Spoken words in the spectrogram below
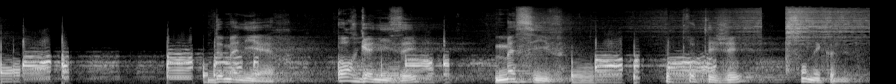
de manière organisée, massive, pour protéger son économie.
